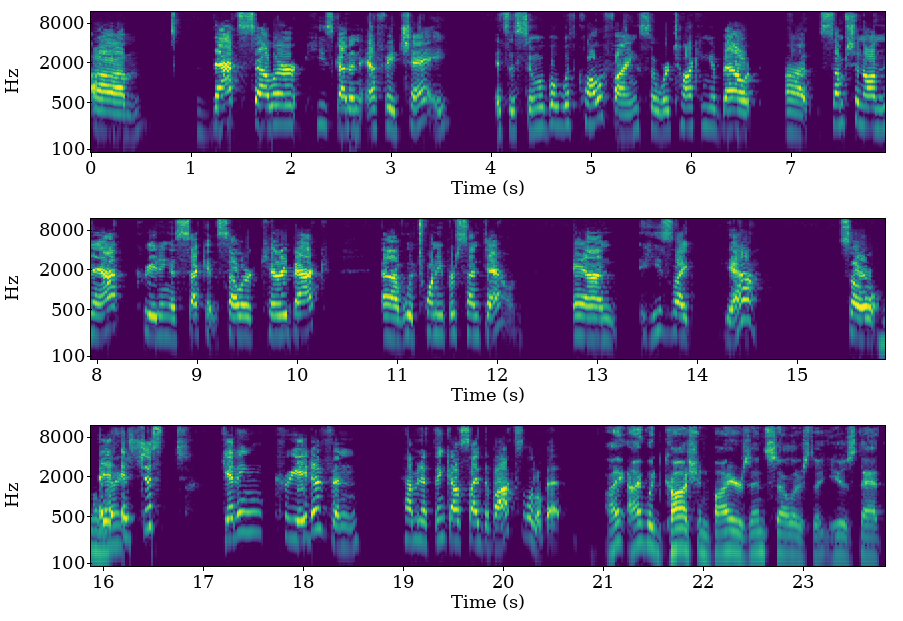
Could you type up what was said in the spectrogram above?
Um, that seller, he's got an FHA. It's assumable with qualifying. So we're talking about uh, assumption on that, creating a second seller carryback uh, with 20% down. And he's like, yeah. So Well, it, it's just getting creative and having to think outside the box a little bit. I, I would caution buyers and sellers that use that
